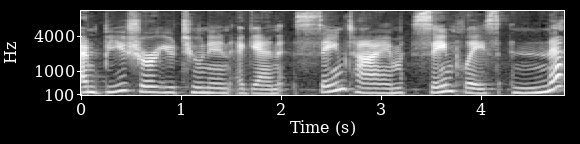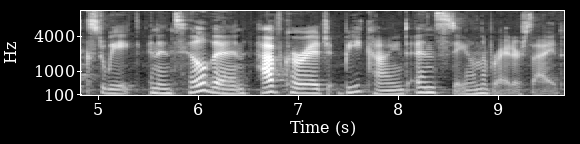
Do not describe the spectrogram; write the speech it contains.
And be sure you tune in again, same time, same place next week. And until then, have courage, be kind, and stay on the brighter side.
